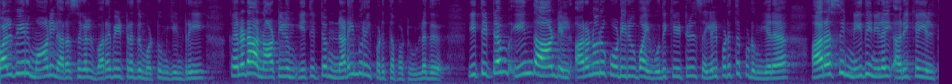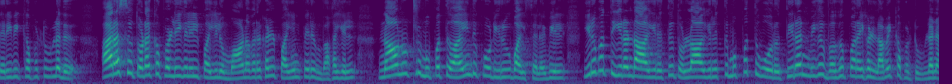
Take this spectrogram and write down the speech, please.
பல்வேறு மாநில அரசுகள் வரவேற்றது மட்டுமின்றி கனடா நாட்டிலும் இத்திட்டம் நடைமுறைப்படுத்தப்பட்டுள்ளது. இத்திட்டம் இந்த ஆண்டில் அறுநூறு கோடி ரூபாய் ஒதுக்கீட்டில் செயல்படுத்தப்படும் என அரசின் நிதிநிலை அறிக்கையில் தெரிவிக்கப்பட்டுள்ளது. அரசு தொடக்கப் பள்ளிகளில் பயிலும் மாணவர்கள் பயன்பெறும் வகையில் நானூற்று முப்பத்து ஐந்து கோடி ரூபாய் செலவில் இருபத்தி இரண்டாயிரத்து தொள்ளாயிரத்து முப்பத்து ஓரு திறன்மிகு வகுப்பறைகள் அமைக்கப்பட்டுள்ளன.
